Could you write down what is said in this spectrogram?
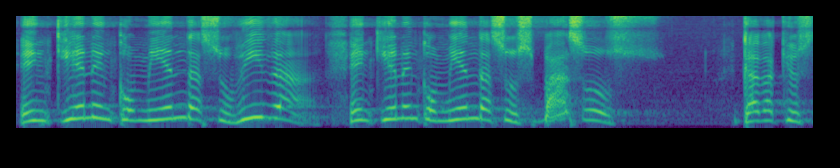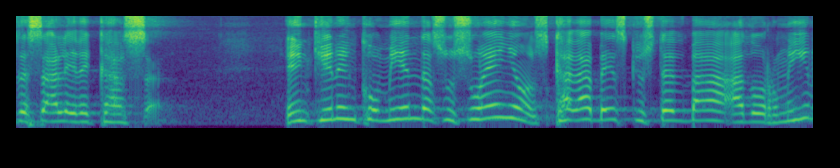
¿En quién encomienda su vida? ¿En quién encomienda sus pasos? Cada que usted sale de casa? ¿En quién encomienda sus sueños cada vez que usted va a dormir?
